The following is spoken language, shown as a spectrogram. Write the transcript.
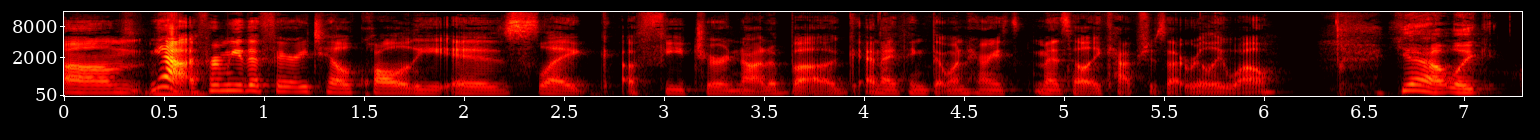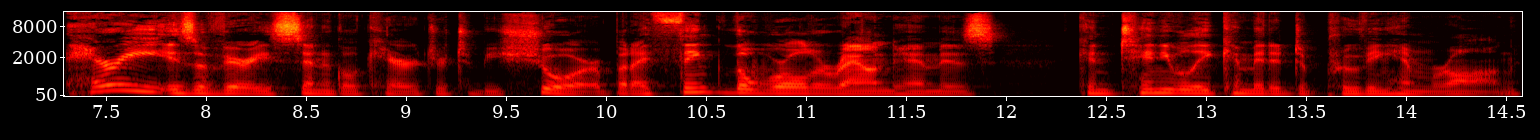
um, yeah, for me, the fairy tale quality is like a feature, not a bug, and I think that when Harry Met Sally captures that really well. Yeah, like Harry is a very cynical character to be sure, but I think the world around him is continually committed to proving him wrong.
